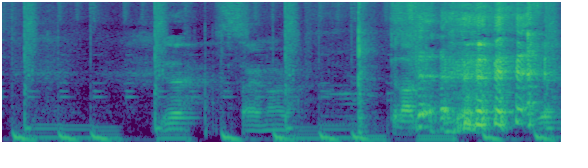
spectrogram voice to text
Yeah. Sayonara. Good luck. Yeah.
